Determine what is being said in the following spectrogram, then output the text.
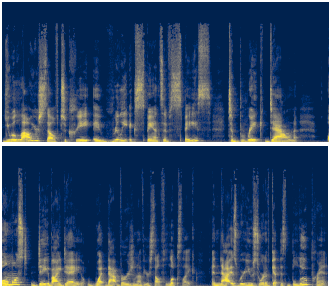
you allow yourself to create a really expansive space to break down almost day by day what that version of yourself looks like. And that is where you sort of get this blueprint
